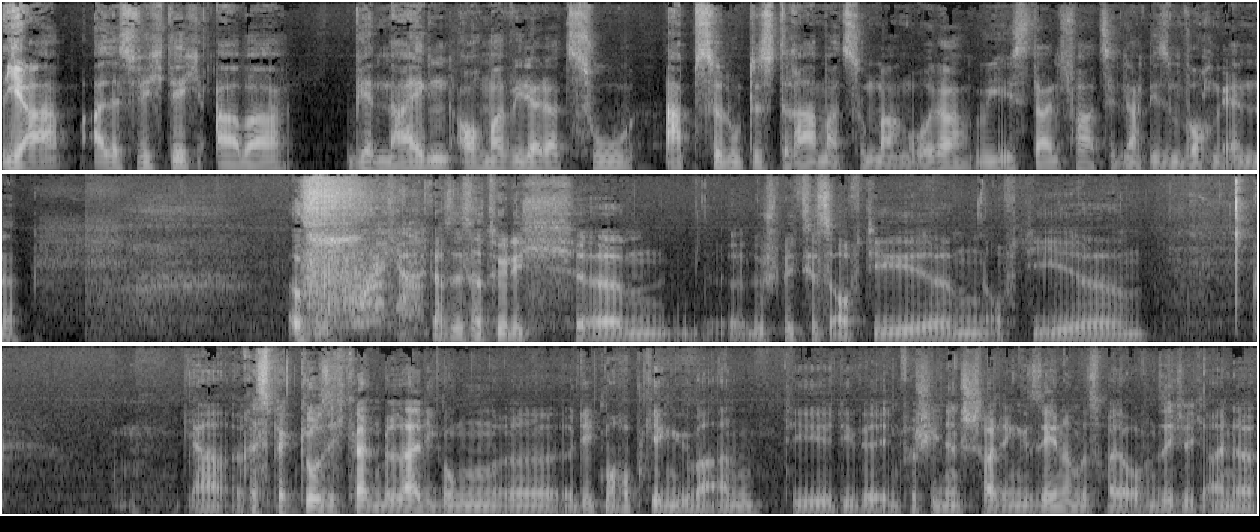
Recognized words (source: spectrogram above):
ja, alles wichtig, aber wir neigen auch mal wieder dazu, absolutes Drama zu machen, oder? Wie ist dein Fazit nach diesem Wochenende? Uff, ja, das ist natürlich, ähm, du spielst jetzt auf die, ähm, auf die ähm, ja, Respektlosigkeiten, Beleidigungen äh, Dietmar Hopp gegenüber an, die, die wir in verschiedenen Stadien gesehen haben. Das war ja offensichtlich eine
